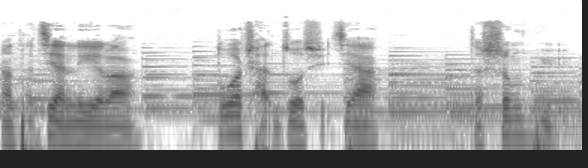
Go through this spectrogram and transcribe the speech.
让他建立了多产作曲家的声誉。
